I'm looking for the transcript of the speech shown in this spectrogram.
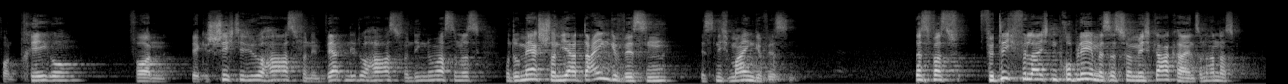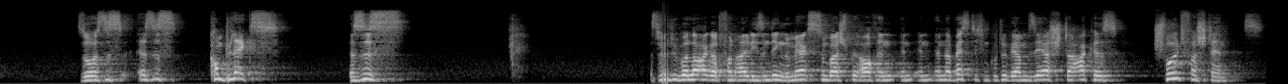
von Prägung, von der Geschichte, die du hast, von den Werten, die du hast, von Dingen, die du machst. Und, das, und du merkst schon, ja, dein Gewissen ist nicht mein Gewissen. Das, was für dich vielleicht ein Problem ist, ist für mich gar keins und anders. So, es ist, es ist komplex. Es ist es wird überlagert von all diesen Dingen. Du merkst zum Beispiel auch in, in, in der westlichen Kultur, wir haben sehr starkes Schuldverständnis.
